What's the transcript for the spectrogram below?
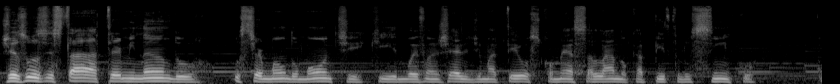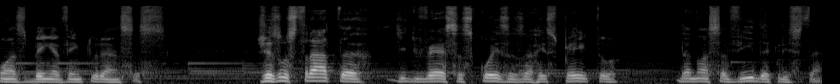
Jesus está terminando o Sermão do Monte, que no Evangelho de Mateus começa lá no capítulo 5, com as bem-aventuranças. Jesus trata de diversas coisas a respeito da nossa vida cristã.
